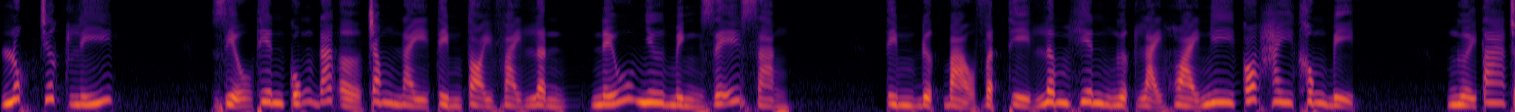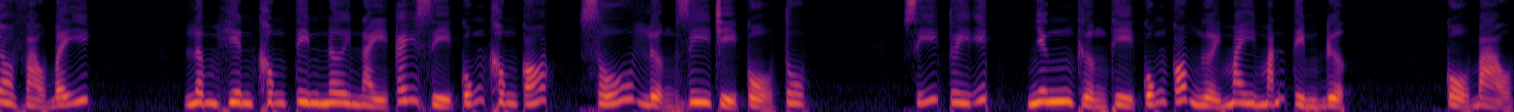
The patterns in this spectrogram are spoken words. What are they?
Lúc trước Lý Diệu Thiên cũng đã ở trong này tìm tòi vài lần. Nếu như mình dễ dàng tìm được bảo vật thì Lâm Hiên ngược lại hoài nghi có hay không bị. Người ta cho vào bẫy. Lâm Hiên không tin nơi này cái gì cũng không có. Số lượng di chỉ cổ tu. Sĩ tuy ít nhưng thường thì cũng có người may mắn tìm được. Cổ bảo,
